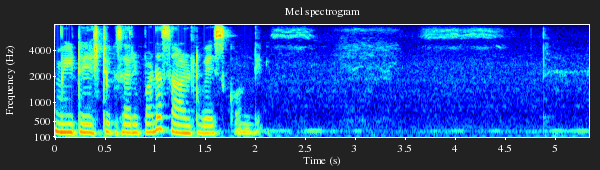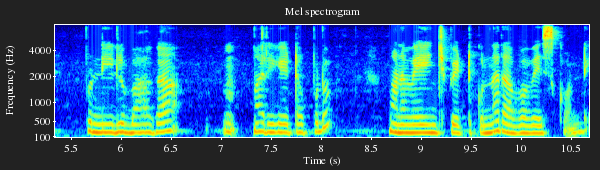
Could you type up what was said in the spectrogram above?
మీ టేస్ట్కి సరిపడా సాల్ట్ వేసుకోండి. ఇప్పుడు నీళ్ళు బాగా మరిగేటప్పుడు మనం వేయించి పెట్టుకున్న రవ్వ వేసుకోండి.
